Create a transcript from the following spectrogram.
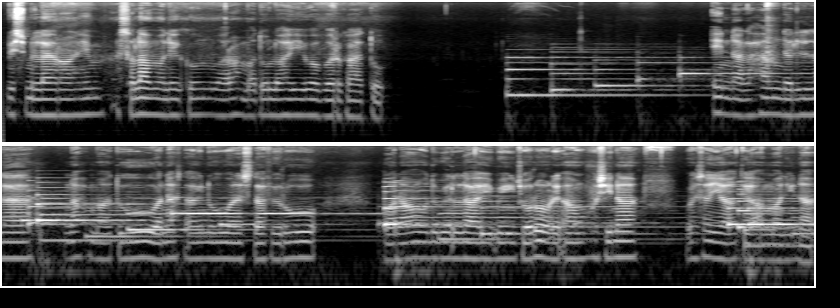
Bismillahirrahmanirrahim. Assalamualaikum warahmatullahi wabarakatuh. Innalhamdulillah Nahmaduhu wa nasta'inuhu wa nastaghfiruhu Wa na'udhu billahi min syururi anfusina Wa sayyati amalina.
